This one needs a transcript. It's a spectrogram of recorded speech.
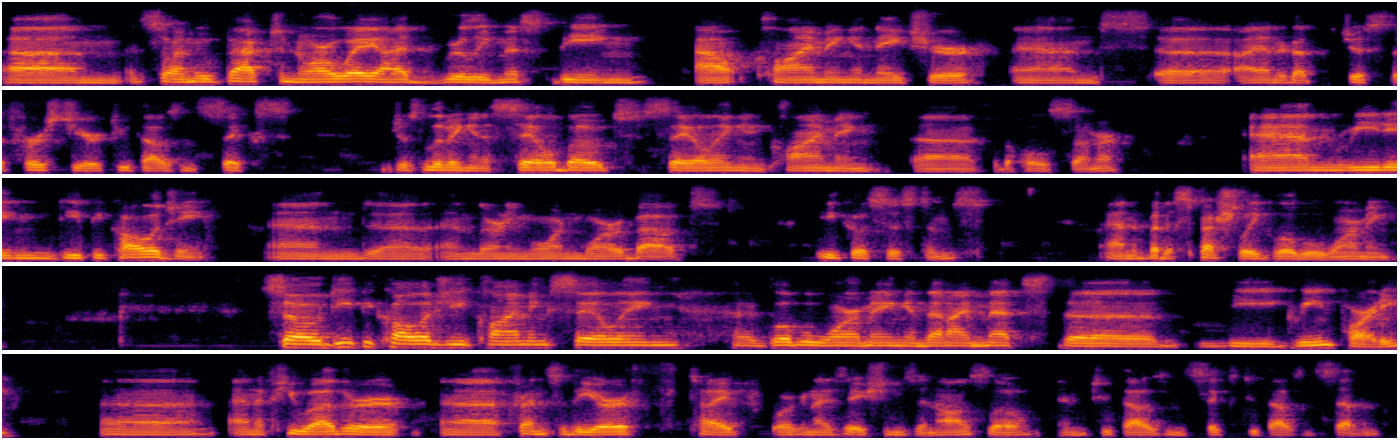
Um, and so I moved back to Norway. I'd really missed being out climbing in nature, and uh, I ended up just the first year, 2006, just living in a sailboat, sailing and climbing uh, for the whole summer, and reading deep ecology and uh, and learning more and more about ecosystems, and but especially global warming. So deep ecology, climbing, sailing, uh, global warming, and then I met the the Green Party uh, and a few other uh, Friends of the Earth type organizations in Oslo in 2006, 2007,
